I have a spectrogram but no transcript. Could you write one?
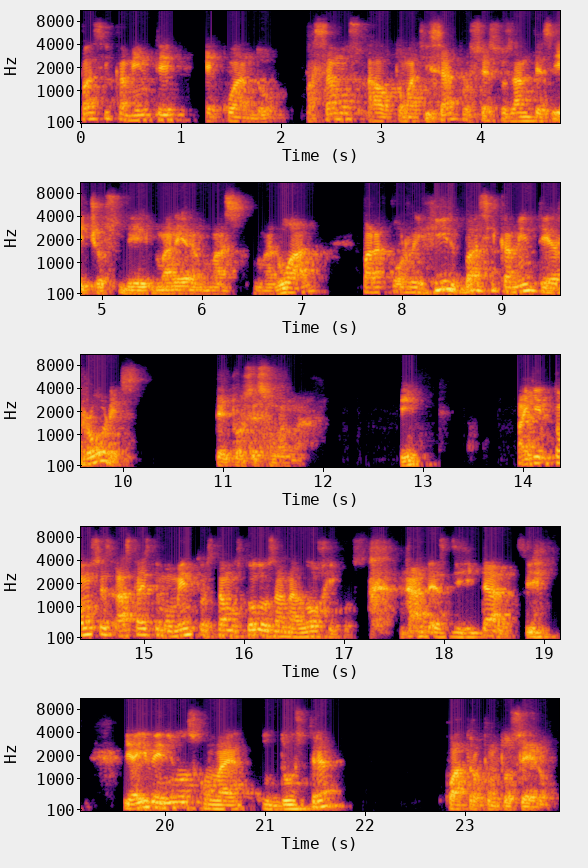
Básicamente es cuando pasamos a automatizar procesos antes hechos de manera más manual para corregir básicamente errores del proceso manual. ¿sí? Ahí entonces, hasta este momento estamos todos analógicos, nada es digital. ¿sí? Y ahí venimos con la industria 4.0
